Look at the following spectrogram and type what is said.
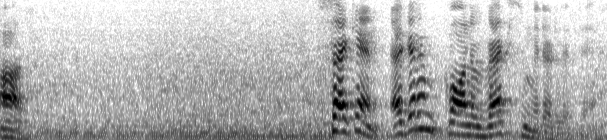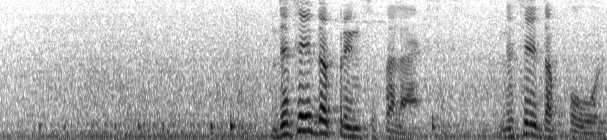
are second अगर हम कॉन्वेक्स मिरर लेते हैं this is the principal axis this is the pole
